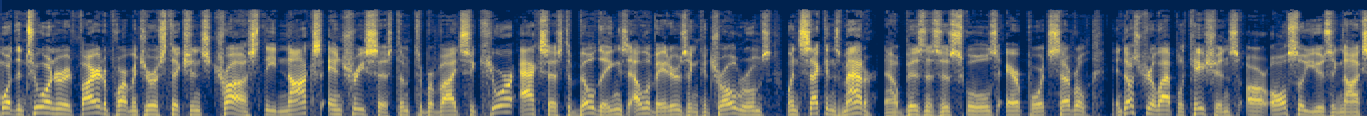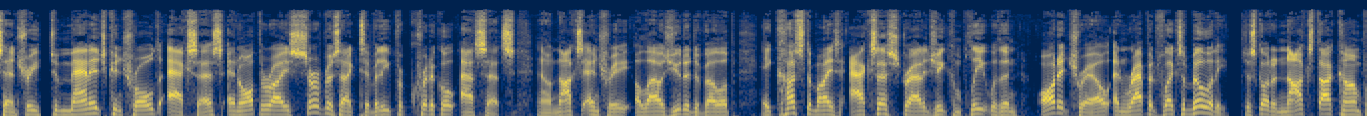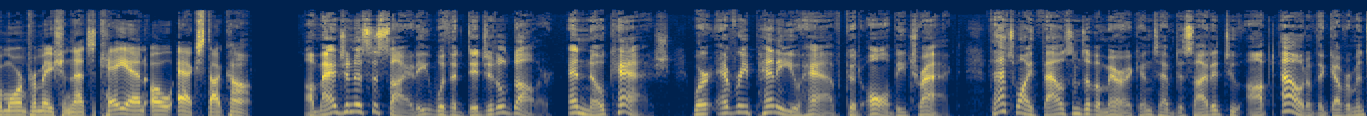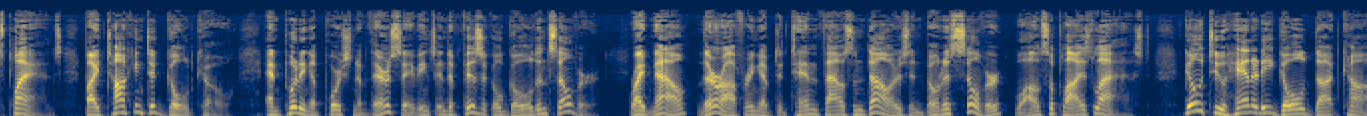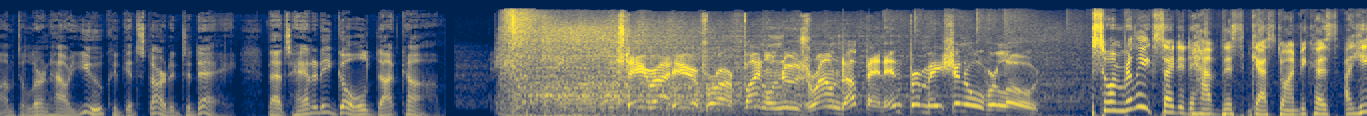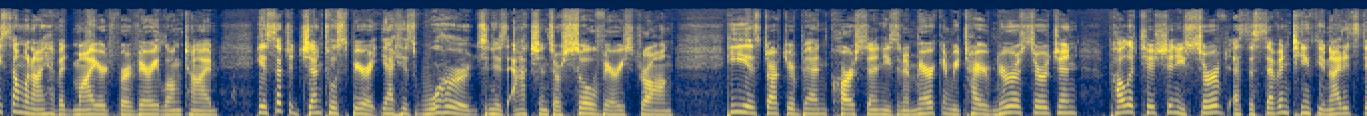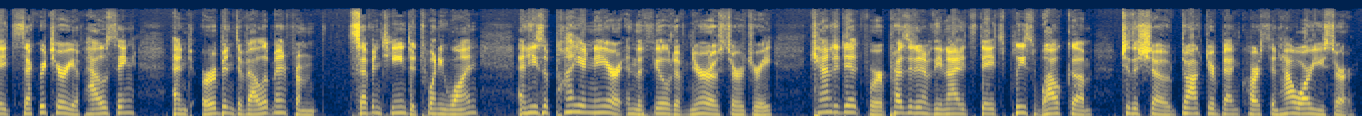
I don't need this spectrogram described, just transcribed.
More than 200 fire department jurisdictions trust the Knox entry system to provide secure access to buildings, elevators, and control rooms when seconds matter. Now, businesses, schools, airports, several industrial applications are also using Knox entry to manage controlled access and authorize service activity for critical assets. Now, Knox entry allows you to develop a customized access strategy complete with an audit trail and rapid flexibility. Just go to knox.com for more information. That's K N O X.com. Imagine a society with a digital dollar and no cash, where every penny you have could all be tracked. That's why thousands of Americans have decided to opt out of the government's plans by talking to Goldco and putting a portion of their savings into physical gold and silver. Right now, they're offering up to $10,000 in bonus silver while supplies last. Go to HannityGold.com to learn how you could get started today. That's HannityGold.com. Stay right here for our final news roundup and information overload. So I'm really excited to have this guest on because uh, he's someone I have admired for a very long time. He has such a gentle spirit, yet his words and his actions are so very strong. He is Dr. Ben Carson. He's an American retired neurosurgeon, politician. He served as the 17th United States Secretary of Housing and Urban Development from 17 to 21, and he's a pioneer in the field of neurosurgery candidate for President of the United States. Please welcome to the show Dr. Ben Carson. How are you, sir?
